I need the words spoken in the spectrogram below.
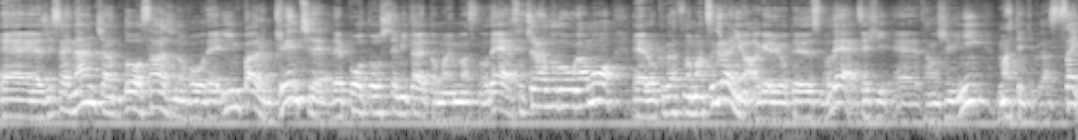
えー、実際なんちゃんとサージの方でインパール現地でレポートをしてみたいと思いますので、そちらの動画も、えー、6月の末ぐらいには上げる予定ですので、ぜひ、えー、楽しみに待っていてください。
